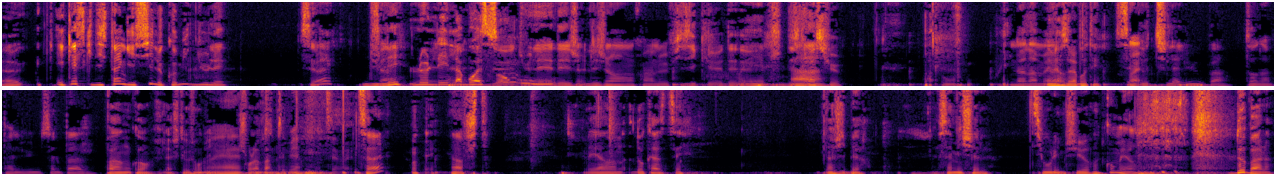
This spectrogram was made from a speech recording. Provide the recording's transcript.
Euh, et qu'est-ce qui distingue ici le comique du lait? C'est vrai Du Enfin, lait? Le lait, la boisson Du, du ou- lait, des, gens- les gens, enfin, le physique euh, des, Oui, des ah. disgracieux. Non, non, mais... L'inverse de la beauté. C'est- Ouais. Tu l'as lu ou pas? T'en as pas lu une seule page? Pas encore, je l'ai acheté aujourd'hui. pour la vanne. bien. C'est vrai. C'est vrai? Ah putain. Mais en d'occasion, tu sais. À Gibert. Saint-Michel. Si vous voulez me suivre. Combien? Deux balles.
